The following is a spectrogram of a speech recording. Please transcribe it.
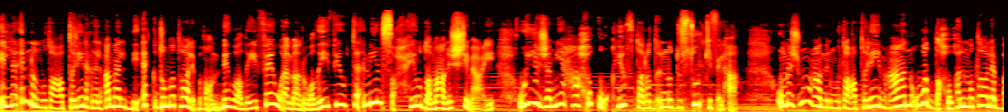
إلا أن المتعطلين عن العمل بيأكدوا مطالبهم بوظيفة وأمان وظيفي وتأمين صحي وضمان اجتماعي وهي جميعها حقوق يفترض أنه الدستور كفلها. ومجموعة من متعطلي معان وضحوا هالمطالب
